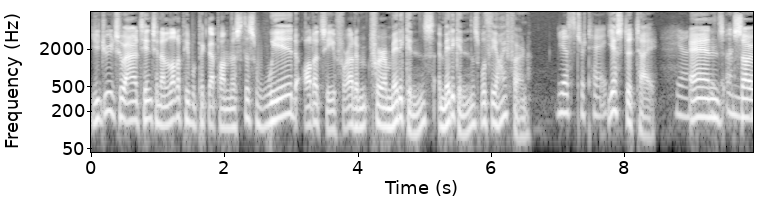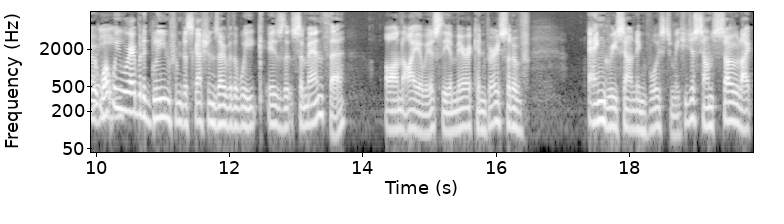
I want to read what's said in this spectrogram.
You drew to our attention, and a lot of people picked up on this, this weird oddity for, for Americans, Americans with the iPhone. Yesterday. Yesterday. Yeah. And so, what we were able to glean from discussions over the week is that Samantha on iOS, the American, very sort of angry sounding voice to me, she just sounds so like.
